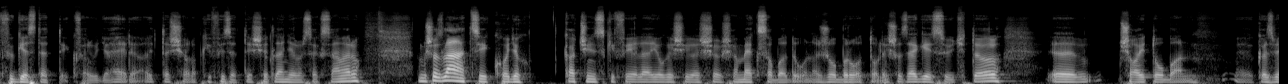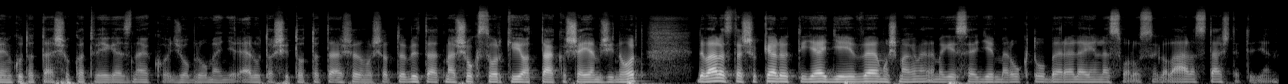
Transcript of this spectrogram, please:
függesztették fel ugye a helyreállítási alap kifizetését Lengyelország számára. De most az látszik, hogy a Kaczynski féle jog és igazságosan megszabadulna Zsobrótól és az egész ügytől, sajtóban közvéleménykutatásokat végeznek, hogy Zsobró mennyire elutasította a társadalom, stb. Tehát már sokszor kiadták a sejem zsinort, de választások előtt így egy évvel, most már nem egész egy év, mert október elején lesz valószínűleg a választás, tehát egy ilyen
